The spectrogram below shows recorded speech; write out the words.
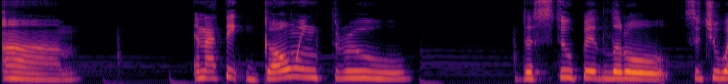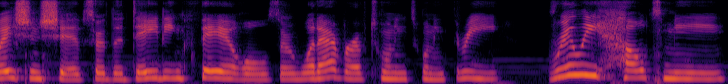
Um, and I think going through the stupid little situationships or the dating fails or whatever of 2023 really helped me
